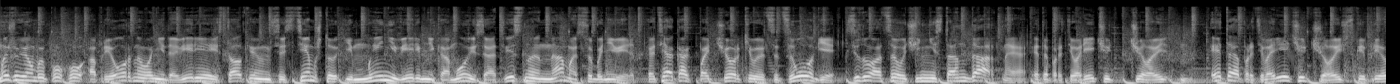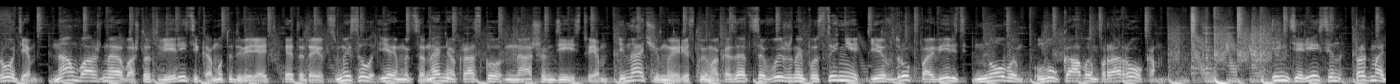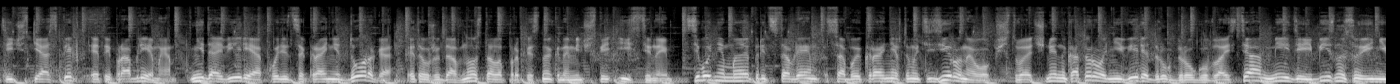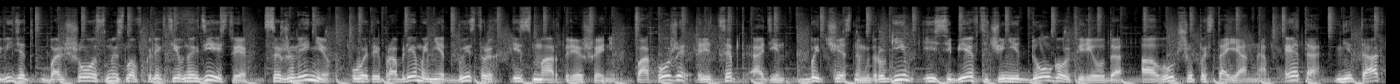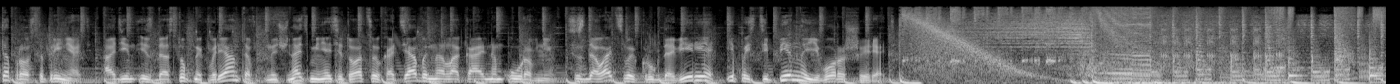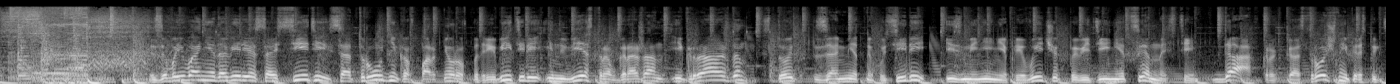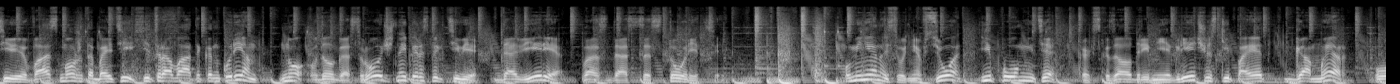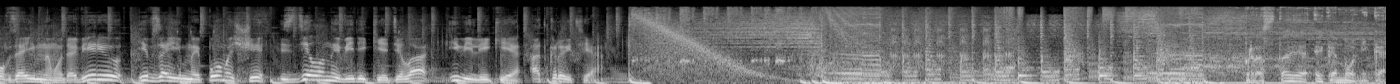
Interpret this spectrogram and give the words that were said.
Мы живем в эпоху априорного недоверия и сталкиваемся с тем, что и мы не верим никому, и, соответственно, нам особо не верят. Хотя, как подчеркивают социологи, ситуация очень нестандартная. Это противоречит, человек... Это противоречит человеческой природе. Нам важно во что-то верить и кому-то доверять. Это дает смысл и эмоциональную окраску нашим действиям. Иначе мы рискуем оказаться в выжженной пустыне и вдруг поверить новым лукавым пророкам. Интересен прагматический аспект этой проблемы. Недоверие обходится крайне дорого. Это уже давно стало прописной экономической истиной. Сегодня мы представляем собой крайне автоматизированное общество, члены которого не верят друг другу, властям, медиа и бизнесу и не видят большого смысла в коллективных действиях. К сожалению, у этой проблемы нет быстрых и смарт-решений. Похоже, рецепт один – быть честным к другим и себе в течение долгого периода, а лучше постоянно. Это не так-то просто принять. Один из доступных вариантов – начинать менять ситуацию хотя бы на локальном уровне, создавать свой круг доверия и постепенно его расширять. Завоевание доверия соседей, сотрудников, партнеров, потребителей, инвесторов, горожан и граждан стоит заметных усилий, изменения привычек, поведения ценностей. Да, в краткосрочной перспективе вас может обойти хитроватый конкурент, но в долгосрочной перспективе доверие воздастся сторицей. У меня на сегодня все. И помните, как сказал древнегреческий поэт Гомер, по взаимному доверию и взаимной помощи сделаны великие дела и великие открытия. Простая экономика.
